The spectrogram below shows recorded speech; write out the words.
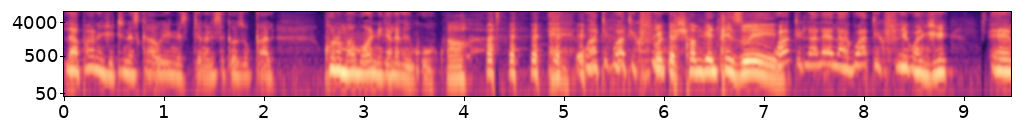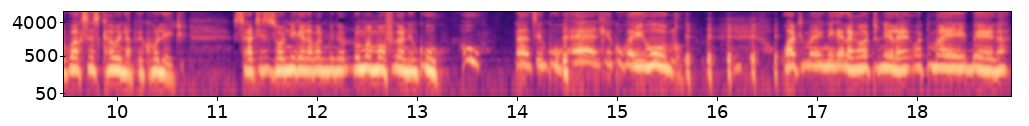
laphana nje thina esikhawini sithenga lesikhawu sokuqala. Khona umama wanikela ngenkukhu aw Eh, kwathi kwathi kodwa kufika kuqhamuka enhlizweni kwathi lalela kwathi kufikwa nje eh kwakusesikhaweni lapha ecollege sathi sizonikela abantu mina lo mama ufika nenkukhu hawu nansi inkukhu enhle inkukhu ayihunqo wathi mayinikela ngawathi unikela wathi mayibeka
